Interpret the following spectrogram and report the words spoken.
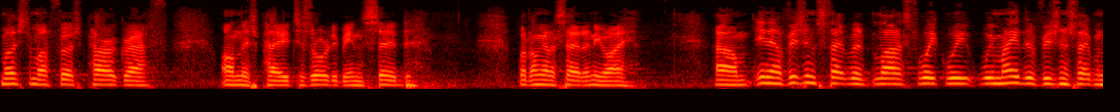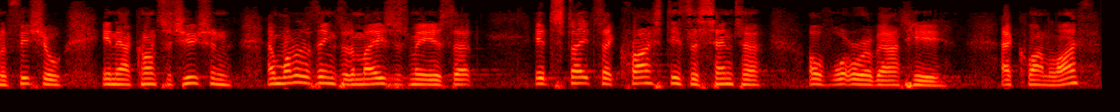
Most of my first paragraph on this page has already been said, but I'm going to say it anyway. Um, in our vision statement last week, we, we made the vision statement official in our constitution, and one of the things that amazes me is that it states that Christ is the centre of what we're about here at Life.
